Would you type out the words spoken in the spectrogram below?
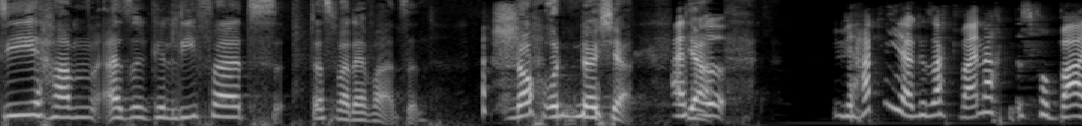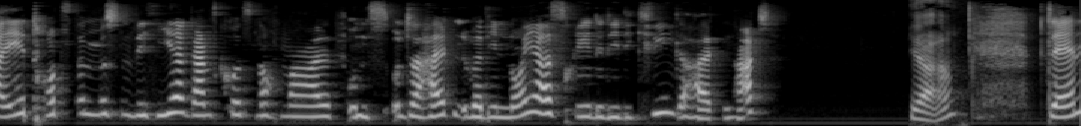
Die haben also geliefert, das war der Wahnsinn. Noch und nöcher. Also, ja. Wir hatten ja gesagt, Weihnachten ist vorbei. Trotzdem müssen wir hier ganz kurz nochmal uns unterhalten über die Neujahrsrede, die die Queen gehalten hat. Ja. Denn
